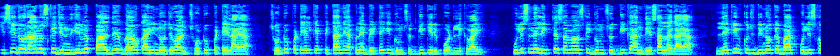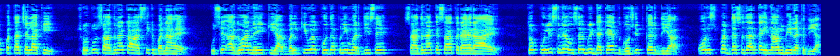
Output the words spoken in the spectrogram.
इसी दौरान उसकी ज़िंदगी में पालदेव गाँव का ही नौजवान छोटू पटेल आया। छोटू पटेल के पिता ने अपने बेटे की गुमशुदगी की रिपोर्ट लिखवाई। पुलिस ने लिखते समय उसकी गुमशुदगी का अंदेशा लगाया, लेकिन कुछ दिनों के बाद पुलिस को पता चला कि छोटू साधना का आशिक बना है। उसे अगवा नहीं किया, बल्कि वह खुद अपनी मर्ज़ी से साधना के साथ रह रहा है। तो पुलिस ने उसे भी डकैत घोषित कर दिया और उस पर दस हज़ार का इनाम भी रख दिया।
